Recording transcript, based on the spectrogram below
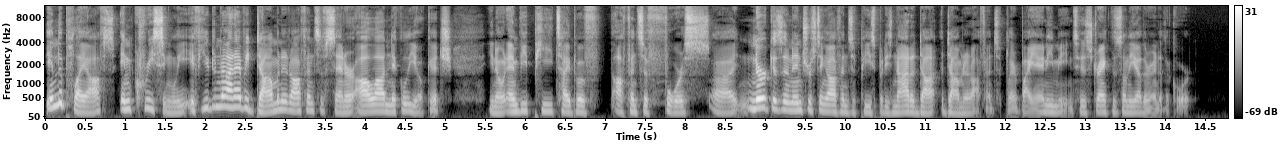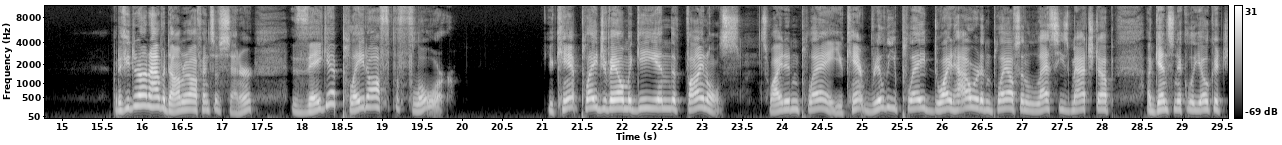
in the playoffs, increasingly, if you do not have a dominant offensive center a la Nikola Jokic, you know, an MVP type of offensive force. Uh, Nurk is an interesting offensive piece, but he's not a, do- a dominant offensive player by any means. His strength is on the other end of the court. But if you do not have a dominant offensive center, they get played off the floor. You can't play JaVale McGee in the finals. That's why he didn't play. You can't really play Dwight Howard in the playoffs unless he's matched up against Nikola Jokic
